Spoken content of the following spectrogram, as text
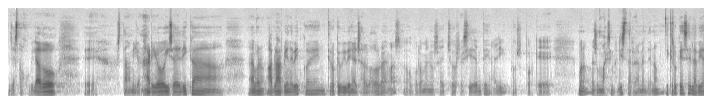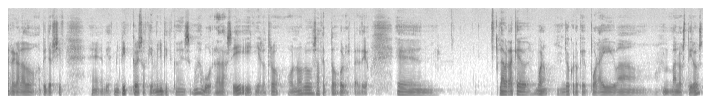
ya está jubilado, eh, está millonario y se dedica a, bueno, hablar bien de Bitcoin. Creo que vive en El Salvador, además, o por lo menos ha hecho residente allí, pues porque bueno, es un maximalista realmente, ¿no? Y creo que ese le había regalado a Peter Schiff eh, 10.000 bitcoins o 100.000 bitcoins, una burrada así, y, el otro o no los aceptó o los perdió. Eh, la verdad que, bueno, yo creo que por ahí van, van los tiros.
